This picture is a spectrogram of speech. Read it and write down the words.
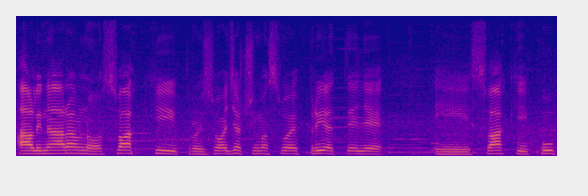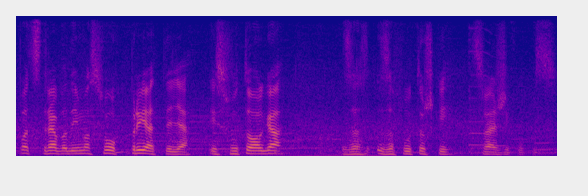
ali naravno svaki proizvođač ima svoje prijatelje i svaki kupac treba da ima svog prijatelja iz toga za, za futoški sveži kupus.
